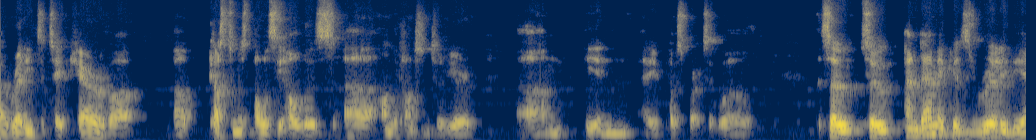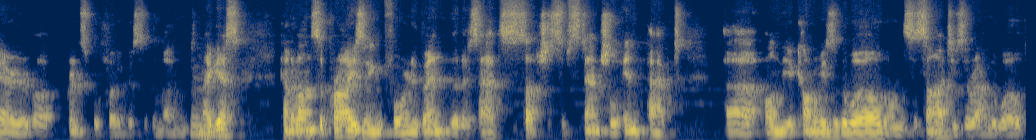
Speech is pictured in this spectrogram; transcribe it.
uh, ready to take care of our, our customers, policyholders uh, on the continent of Europe um, in a post-Brexit world. So, so pandemic is really the area of our principal focus at the moment. Mm. And I mm. guess kind of unsurprising for an event that has had such a substantial impact uh, on the economies of the world, on the societies around the world.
